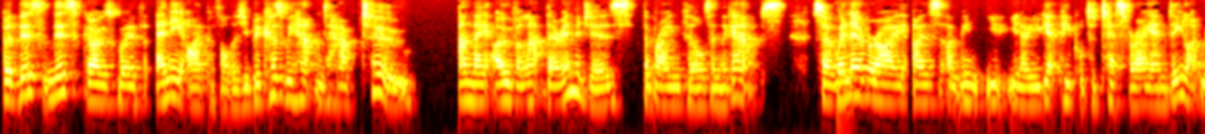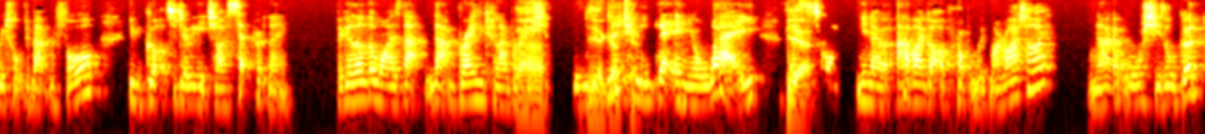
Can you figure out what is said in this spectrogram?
But this this goes with any eye pathology because we happen to have two and they overlap their images, the brain fills in the gaps. So whenever I, as I mean, you, you know, you get people to test for AMD, like we talked about before, you've got to do each eye separately because otherwise that, that brain collaboration uh, yeah, gotcha. literally get in your way. Yeah. To, you know, have I got a problem with my right eye? No, or she's all good.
